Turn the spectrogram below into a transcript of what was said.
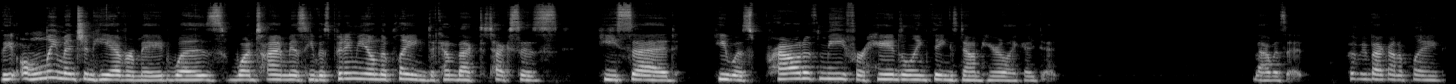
the only mention he ever made was one time as he was putting me on the plane to come back to Texas, he said he was proud of me for handling things down here like I did that was it. Put me back on a plane.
